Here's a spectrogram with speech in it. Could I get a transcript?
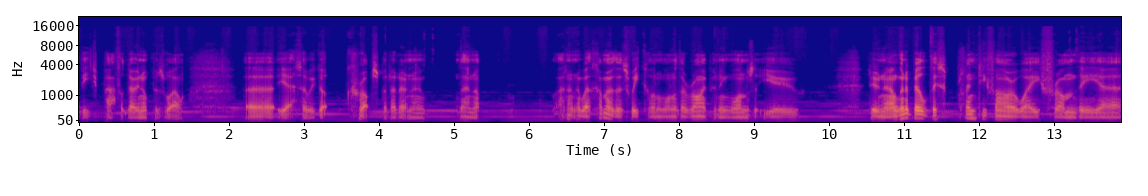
beach path going up as well. Uh, yeah, so we've got crops, but I don't know. They're not. I don't know whether come over this week on one of the ripening ones that you do now. I'm going to build this plenty far away from the uh,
